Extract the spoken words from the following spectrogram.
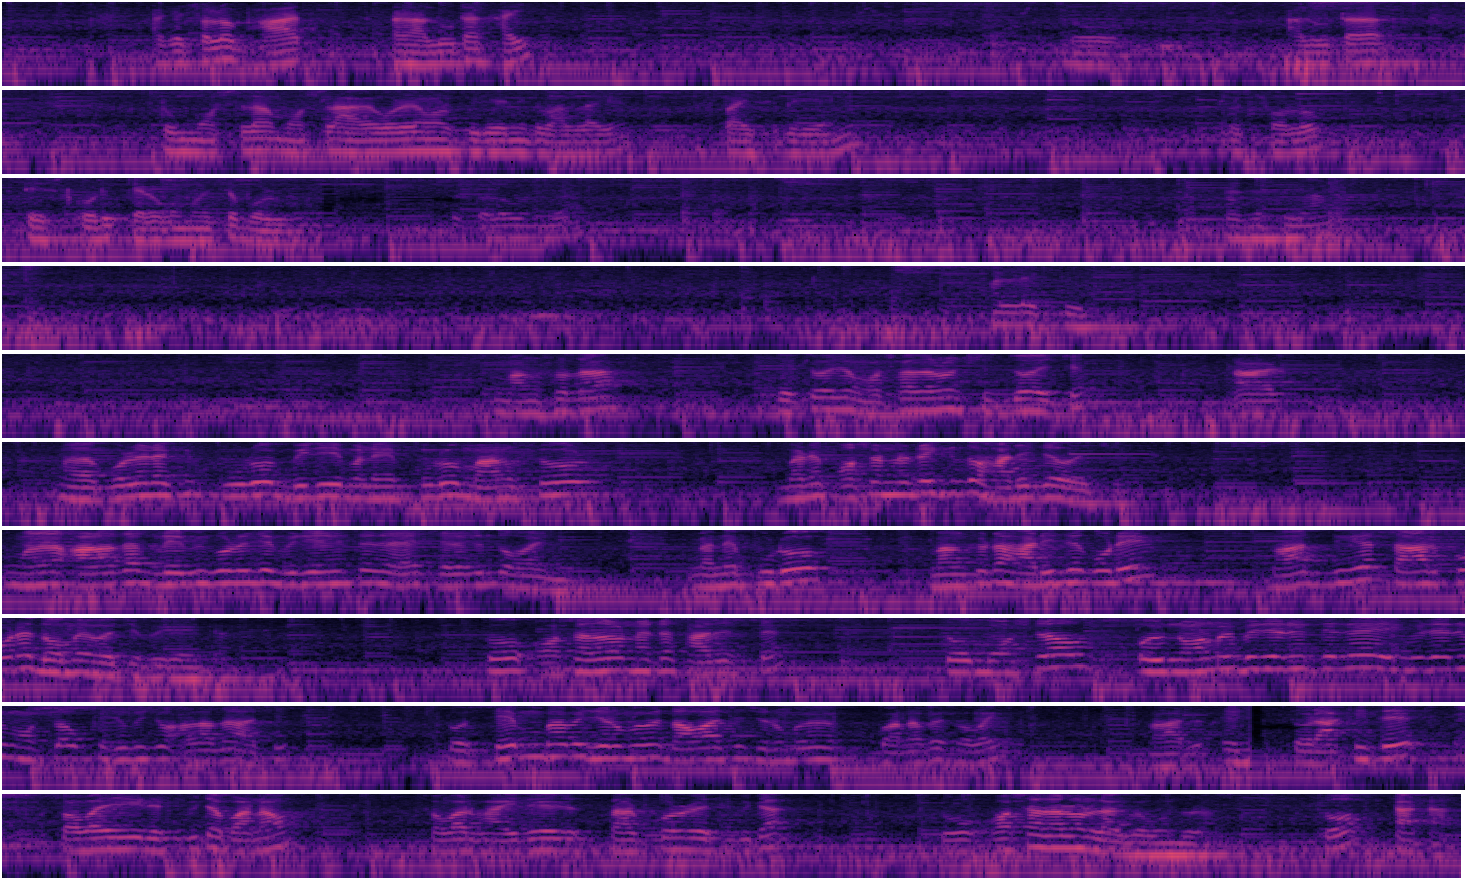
আগে চলো ভাত আর আলুটা খাই। তো আলুটা একটু মশলা মশলা আগে করে আমার বিরিয়ানিতে ভালো লাগে স্পাইসি বিরিয়ানি। তো চলো টেস্ট করি কীরকম হয়েছে বলব। তো চলো পিস মাংসটা দেখতে পাচ্ছি অসাধারণ সিদ্ধ হয়েছে। আর বলে রাখি, পুরো বিরি মানে পুরো মাংসর মানে কষানোটাই কিন্তু হাঁড়িতে হয়েছে। মানে আলাদা গ্রেভি করে যে বিরিয়ানিতে দেয়, সেটা কিন্তু হয়নি। মানে পুরো মাংসটা হাঁড়িতে করে ভাত দিয়ে তারপরে দমে হয়েছে বিরিয়ানিটা। তো অসাধারণ একটা স্বাদ এসছে। তো মশলাও, ওই নর্মাল বিরিয়ানির থেকে এই বিরিয়ানির মশলাও কিছু কিছু আলাদা আছে। তো সেমভাবে যেরকমভাবে দেওয়া আছে সেরকমভাবে বানাবে সবাই। আর তো রাখিতে সবাই এই রেসিপিটা বানাও। সবার ভাইদের সার্ভ করো রেসিপিটা তো অসাধারণ লাগবে বন্ধুরা। তো টাটা।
